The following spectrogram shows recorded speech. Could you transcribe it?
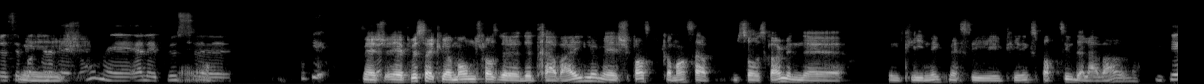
Je sais pas Mais quelle raison, mais elle est plus. Euh, OK. Mais je- elle est plus avec le monde, je pense, de, de travail, là, mais je pense qu'ils commencent à. C'est quand même une, une clinique, mais c'est une clinique sportive de Laval, là,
